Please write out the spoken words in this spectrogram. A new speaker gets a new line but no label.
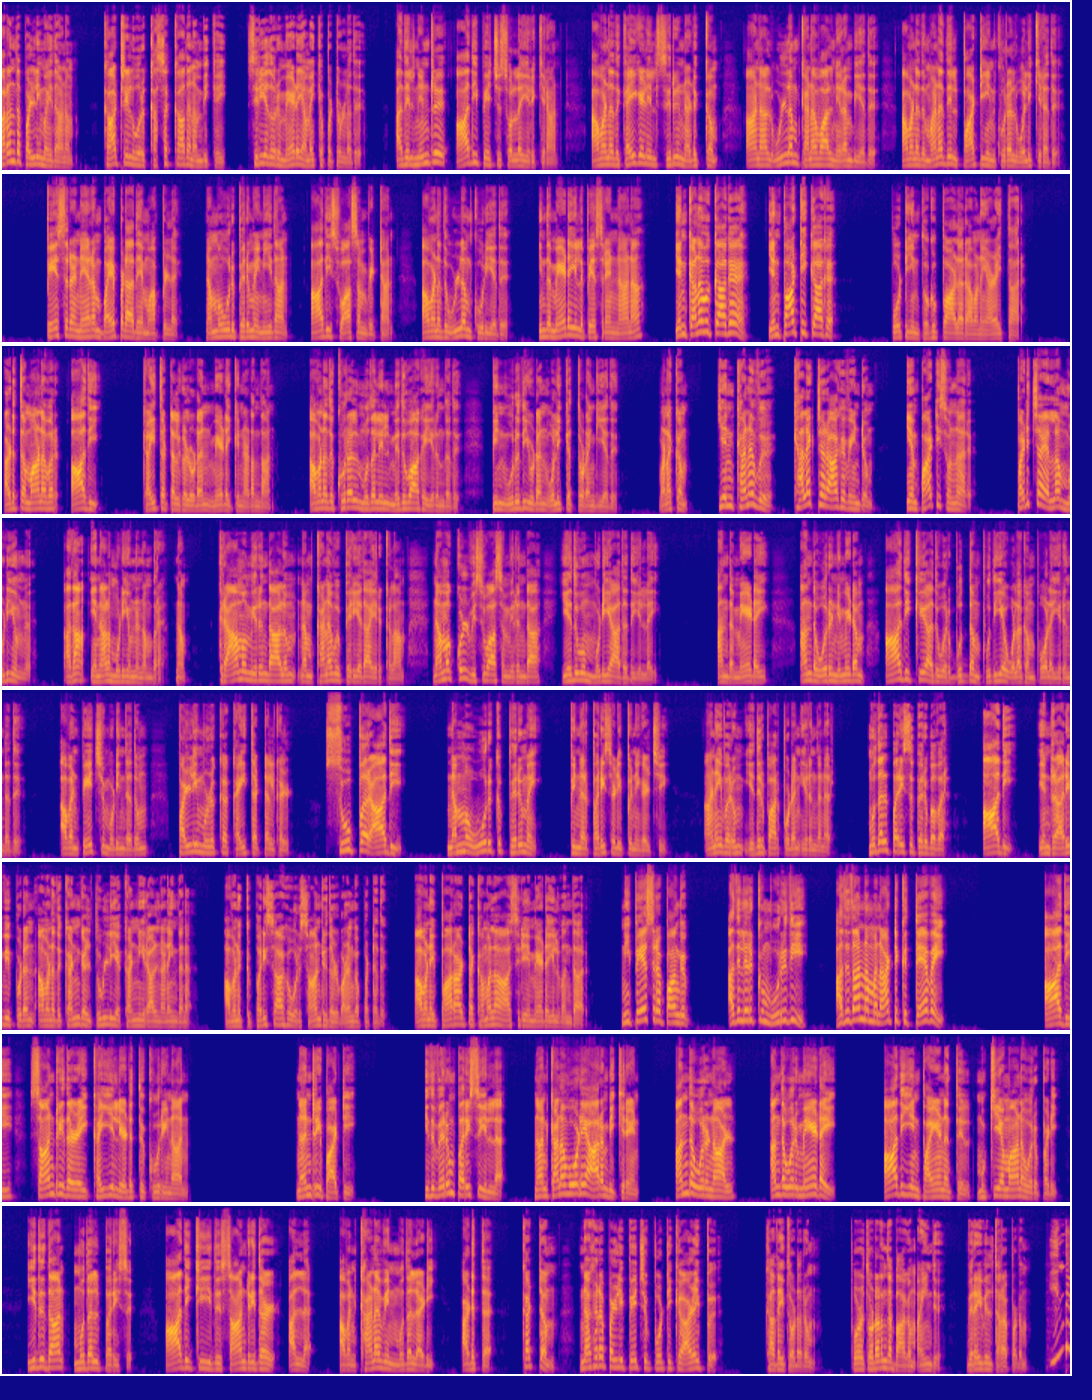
பரந்த பள்ளி மைதானம் காற்றில் ஒரு கசக்காத நம்பிக்கை சிறியதொரு மேடை அமைக்கப்பட்டுள்ளது. அதில் நின்று ஆதி பேச்சு சொல்ல இருக்கிறான். அவனது கைகளில் சிறு நடுக்கம் ஆனால் உள்ளம் கனவால் நிரம்பியது. அவனது மனதில் பாட்டியின் குரல் ஒலிக்கிறது. பேசுற நேரம் பயப்படாதே மாப்பிள்ளை. நம்ம ஊரு பெருமை நீதான். ஆதி சுவாசம் விட்டான். அவனது உள்ளம் கூறியது. இந்த மேடையில பேசுறேன் நானா? என் கனவுக்காக என் பாட்டிக்காக! போட்டியின் தொகுப்பாளர் அவனை அழைத்தார். அடுத்த மாணவர் ஆதி. கைத்தட்டல்களுடன் மேடைக்கு நடந்தான். அவனது குரல் முதலில் மெதுவாக இருந்தது பின் உறுதியுடன் ஒலிக்கத் தொடங்கியது. வணக்கம். என் கனவு கலெக்டர் ஆக வேண்டும். என் பாட்டி சொன்னாரு. படிச்சா எல்லாம் முடியும்னு. அதான் என்னால முடியும்னு நம்புறேன். நம் கிராமம் இருந்தாலும் நம் கனவு பெரியதா இருக்கலாம். நமக்குள் விசுவாசம் இருந்தா எதுவும் முடியாதது இல்லை. அந்த மேடை அந்த ஒரு நிமிடம் ஆதிக்கு அது ஒரு புத்தம் புதிய உலகம் போல இருந்தது. அவன் பேச்சு முடிந்ததும் பள்ளி முழுக்க கைத்தட்டல்கள். சூப்பர் ஆதி. நம்ம ஊருக்கு பெருமை. பின்னர் பரிசளிப்பு நிகழ்ச்சி. அனைவரும் எதிர்பார்ப்புடன் இருந்தனர். முதல் பரிசு பெறுபவர் ஆதி என்ற அறிவிப்புடன் அவனது கண்கள் துள்ளிய கண்ணீரால் நனைந்தன. அவனுக்கு பரிசாக ஒரு சான்றிதழ் வழங்கப்பட்டது. அவனை பாராட்ட கமலா ஆசிரிய மேடையில் வந்தார். நீ பேசுற பாங்கு அதில் இருக்கும் உறுதி அதுதான் நம்ம நாட்டுக்கு தேவை. ஆதி சான்றிதழை கையில் எடுத்து கூறினான். நன்றி பாட்டி. இது வெறும் பரிசு இல்ல. நான் கனவோடே ஆரம்பிக்கிறேன். அந்த ஒரு நாள் அந்த ஒரு மேடை ஆதியின் பயணத்தில் முக்கியமான ஒரு படி. இதுதான் முதல் பரிசு. ஆதிக்கு இது சான்றிதழ் அல்ல. அவன் கனவின் முதல் அடி. அடுத்த கட்டம் நகரப்பள்ளி பேச்சுப் போட்டிக்கு அழைப்பு. கதை தொடரும். தொடர்ந்த பாகம் ஐந்து. விரைவில் தரப்படும்.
